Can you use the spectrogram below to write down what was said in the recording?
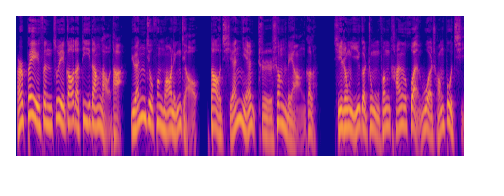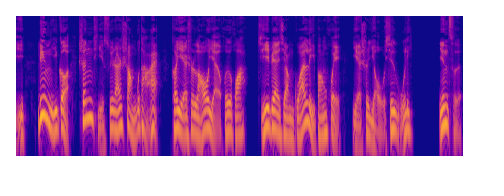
而辈分最高的低档老大原就凤毛麟角，到前年只剩两个了。其中一个中风瘫痪，卧床不起；另一个身体虽然尚无大碍，可也是老眼昏花，即便想管理帮会，也是有心无力。因此，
